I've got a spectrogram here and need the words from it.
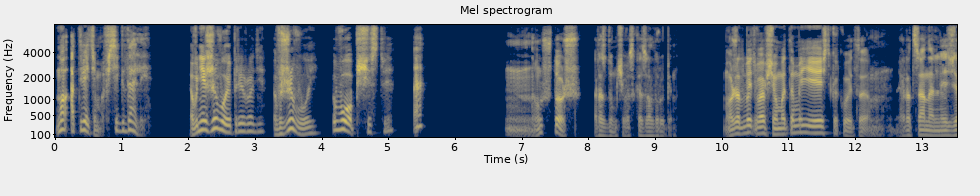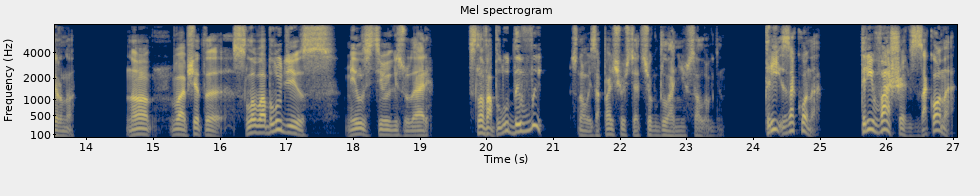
Но ответим, всегда ли? В неживой природе, в живой, в обществе, а? — Ну что ж, — раздумчиво сказал Рубин, может быть, во всем этом и есть какое-то рациональное зерно. Но, вообще-то, словоблудие с милостивый государь. Словоблуды вы! С новой запальчивостью отсек дланью Сологдин. Три закона. Три ваших закона!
